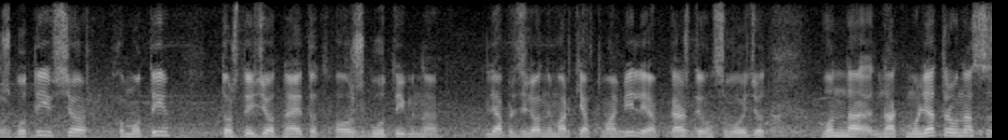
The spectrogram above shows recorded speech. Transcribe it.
жгуты, все, хомуты. То, что идет на этот э, жгут именно для определенной марки автомобиля, каждый он свой идет. Вон на, на аккумулятор у нас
